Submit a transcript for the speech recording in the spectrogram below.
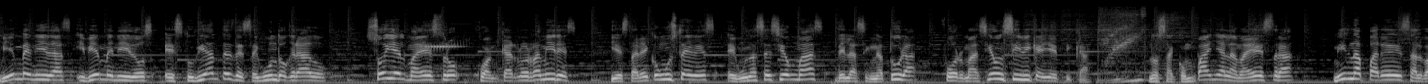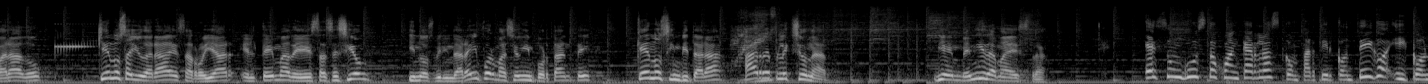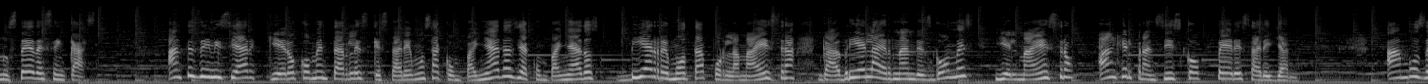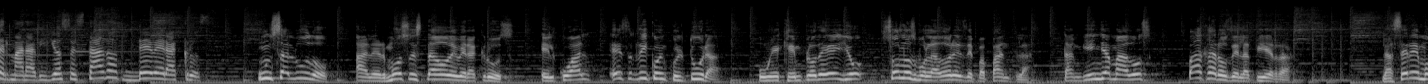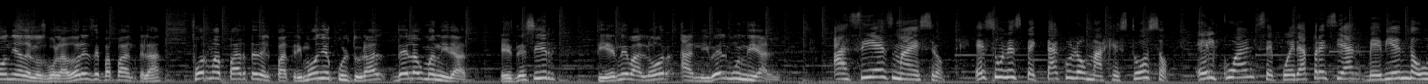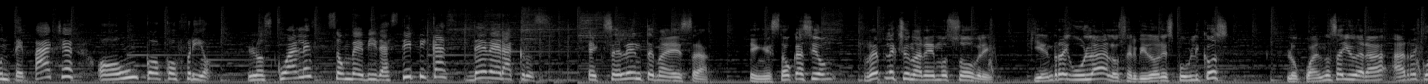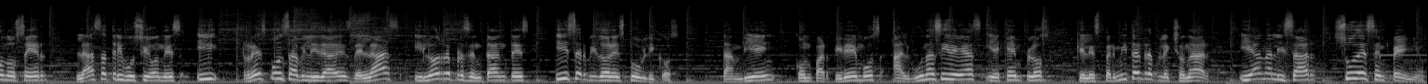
Bienvenidas y bienvenidos estudiantes de segundo grado. Soy el maestro Juan Carlos Ramírez y estaré con ustedes en una sesión más de la asignatura Formación Cívica y Ética. Nos acompaña la maestra Mirna Paredes Alvarado, quien nos ayudará a desarrollar el tema de esta sesión y nos brindará información importante que nos invitará a reflexionar. Bienvenida maestra. Es un gusto, Juan Carlos, compartir contigo y con ustedes en casa. Antes de iniciar, quiero comentarles que estaremos acompañadas y acompañados vía remota por la maestra Gabriela Hernández Gómez y el maestro Ángel Francisco Pérez Arellano, ambos del maravilloso estado de Veracruz. Un saludo al hermoso estado de Veracruz, el cual es rico en cultura. Un ejemplo de ello son los voladores de Papantla, también llamados pájaros de la tierra. La ceremonia de los voladores de Papantla forma parte del patrimonio cultural de la humanidad, es decir, tiene valor a nivel mundial. Así es, maestro. Es un espectáculo majestuoso, el cual se puede apreciar bebiendo un tepache o un coco frío, los cuales son bebidas típicas de Veracruz. Excelente, maestra. En esta ocasión reflexionaremos sobre quién regula a los servidores públicos lo cual nos ayudará a reconocer las atribuciones y responsabilidades de las y los representantes y servidores públicos. También compartiremos algunas ideas y ejemplos que les permitan reflexionar y analizar su desempeño.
